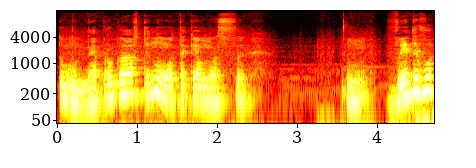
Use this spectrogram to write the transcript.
Тому не прогавте. Ну, отаке у нас видиво.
